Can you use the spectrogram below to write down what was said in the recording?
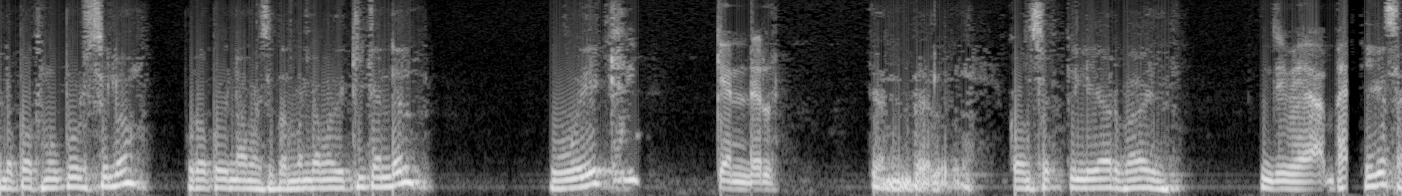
এটা প্রথম উপর ছিল পুরোপুরি নামাইছে। তার মানে আমাদের কি candle weak candle candle concept clear ভাই? জি ভাইয়া ভাই- ঠিক আছে?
